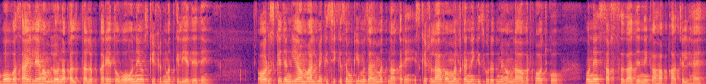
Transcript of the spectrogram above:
وہ وسائل حمل و نقل طلب کرے تو وہ انہیں اس کی خدمت کے لیے دے دیں۔ اور اس کے جنگی اعمال میں کسی قسم کی مزاحمت نہ کریں۔ اس کے خلاف عمل کرنے کی صورت میں حملہ آور فوج کو انہیں سخت سزا دینے کا حق حاصل ہے۔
